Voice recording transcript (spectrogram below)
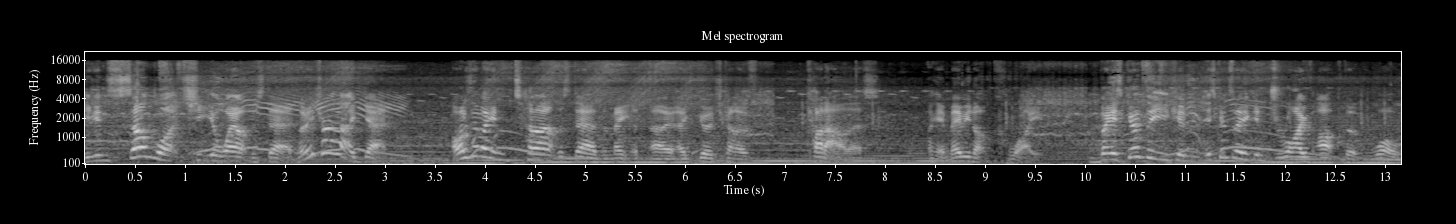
you can somewhat cheat your way up the stairs. Let me try that again. I want to see if I can turn up the stairs and make a, a, good kind of cut out of this. Okay, maybe not quite. But it's good that you can, it's good to know you can drive up the, whoa.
